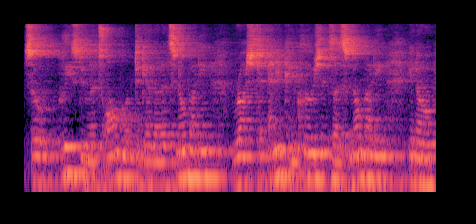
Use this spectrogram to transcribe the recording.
So please do, let's all work together. Let's nobody rush to any conclusions. Let's nobody, you know,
